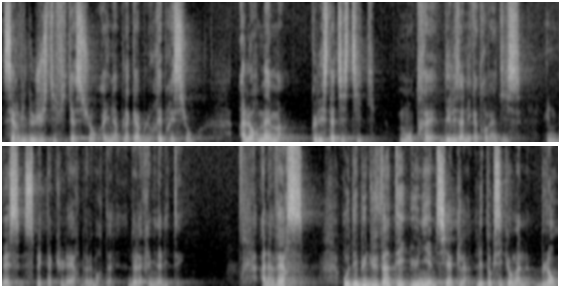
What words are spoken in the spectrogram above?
servit de justification à une implacable répression, alors même que les statistiques montraient dès les années 90 une baisse spectaculaire de la, de la criminalité. A l'inverse, au début du XXIe siècle, les toxicomanes blancs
